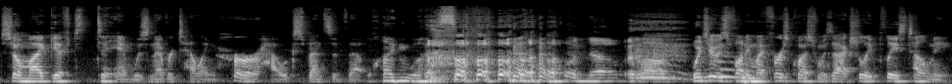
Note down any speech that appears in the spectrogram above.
so my gift to him was never telling her how expensive that wine was. oh no. um, which it was funny. My first question was actually, please tell me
